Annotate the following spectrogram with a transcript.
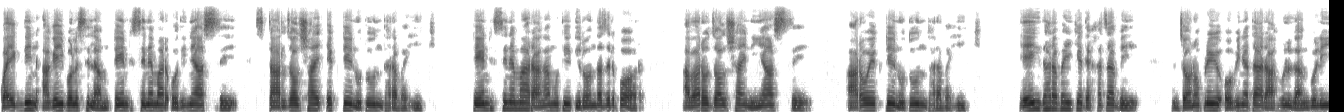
কয়েকদিন আগেই বলেছিলাম, টেন্ট সিনেমার অধীনে আসছে স্টার জলসায় একটি নতুন ধারাবাহিক। টেন্ট সিনেমা রাঙামতি তীরন্দাজের পর আবারও জলসায় নিয়ে আসছে আরও একটি নতুন ধারাবাহিক। এই ধারাবাহিকে দেখা যাবে জনপ্রিয় অভিনেতা রাহুল গাঙ্গুলি,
